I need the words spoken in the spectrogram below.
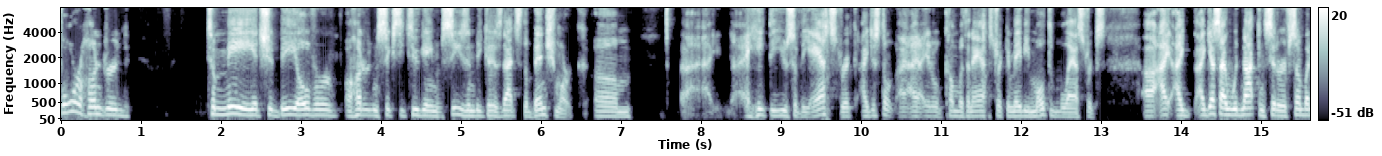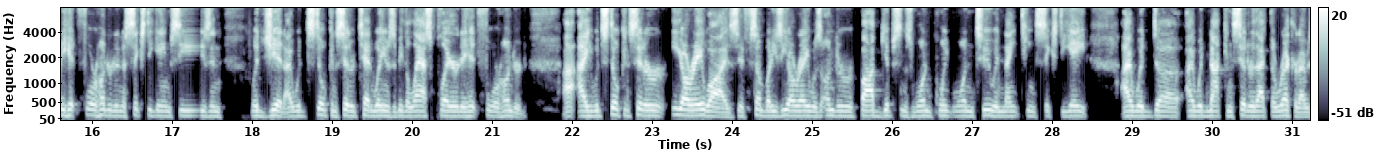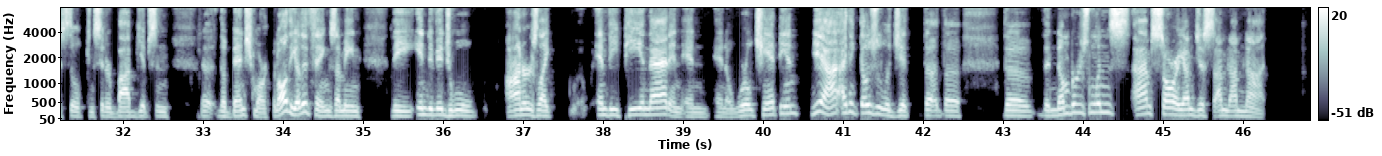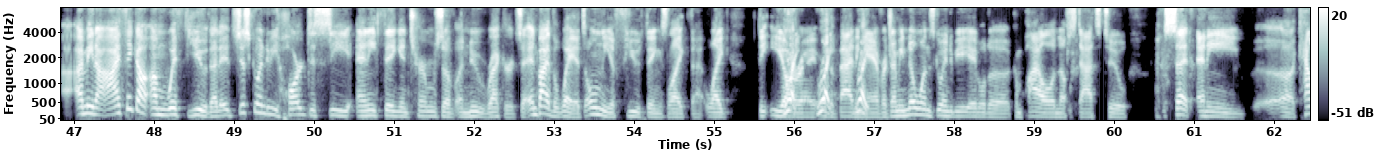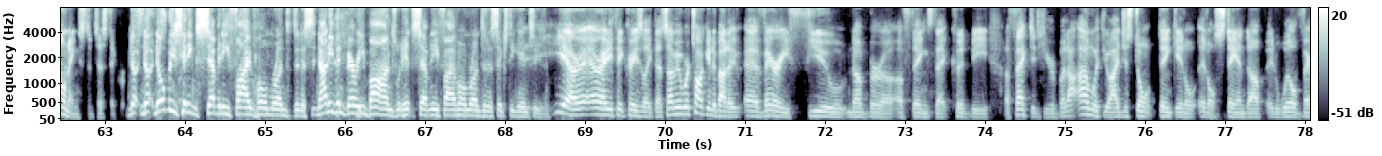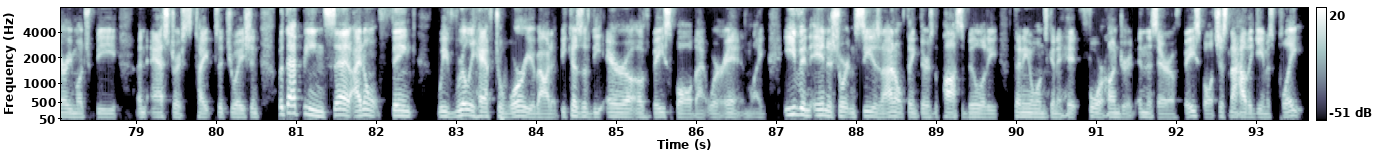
400 to me, it should be over 162 game season because that's the benchmark. Um, I, I, hate the use of the asterisk. I just don't. I, it'll come with an asterisk and maybe multiple asterisks. Uh, I, I, I guess I would not consider if somebody hit 400 in a 60 game season legit. I would still consider Ted Williams to be the last player to hit 400. I, I would still consider ERA wise if somebody's ERA was under Bob Gibson's 1.12 in 1968. I would uh, I would not consider that the record. I would still consider Bob Gibson the, the benchmark. But all the other things, I mean, the individual honors like MVP in that and and and a world champion. Yeah, I think those are legit. The the the the numbers ones. I'm sorry, I'm just I'm I'm not. I mean, I think I'm with you that it's just going to be hard to see anything in terms of a new record. And by the way, it's only a few things like that. Like the ERA right, or right, the batting right. average. I mean, no one's going to be able to compile enough stats to set any uh, counting statistic. No, no, nobody's hitting 75 home runs in a. Not even Barry Bonds would hit 75 home runs in a 60 game season. Yeah, or, or, anything crazy like that. So I mean, we're talking about a, a very few number of, of, things that could be affected here. But I, am with you. I just don't think it'll it'll stand up. It will very much be an asterisk type situation. But that being said, I don't think we really have to worry about it because of the era of baseball that we're in. Like even in a shortened season, I don't think there's the possibility that anyone's going to hit 400 in this era of baseball. It's just not how the game is played.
